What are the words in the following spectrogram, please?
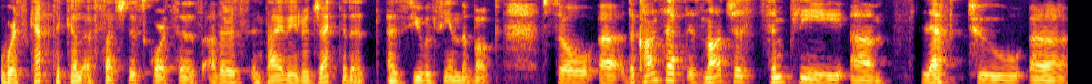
were skeptical of such discourses. Others entirely rejected it, as you will see in the book. So uh, the concept is not just simply um, left to uh,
